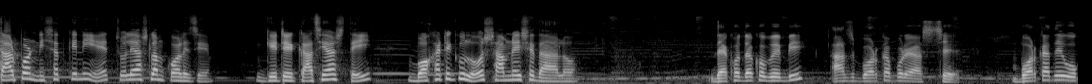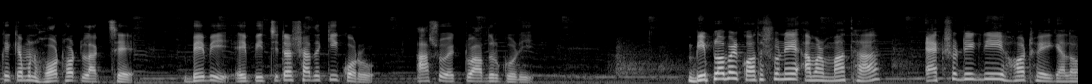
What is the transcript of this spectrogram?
তারপর নিশাতকে নিয়ে চলে আসলাম কলেজে। গেটের কাছে আসতেই বখাটেগুলো সামনে এসে দাঁড়াল। দেখো দেখো বেবি আজ বরকা পরে আসছে। বরকাতে ওকে কেমন হট হট লাগছে। বেবি এই পিচ্চিটার সাথে কি করো? আসো একটু আদর করি। বিপ্লবের কথা শুনে আমার মাথা একশো ডিগ্রি হট হয়ে গেল।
